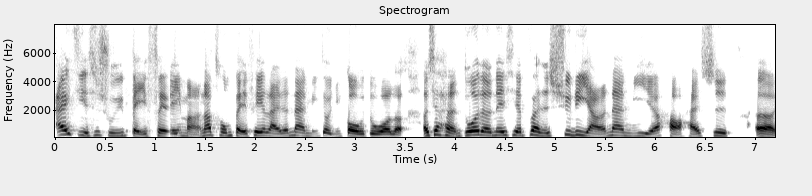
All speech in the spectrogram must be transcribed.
埃及也是属于北非嘛，那从北非来的难民就已经够多了，而且很多的那些不管是叙利亚的难民也好，还是呃，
